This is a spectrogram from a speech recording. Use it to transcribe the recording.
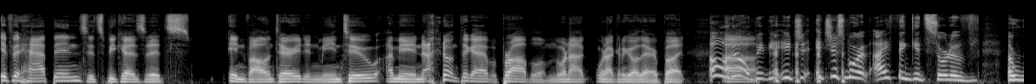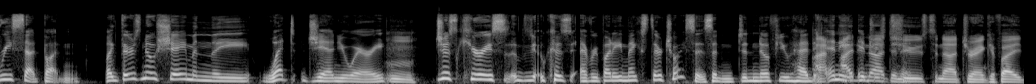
if it happens, it's because it's involuntary. Didn't mean to. I mean, I don't think I have a problem. We're not we're not going to go there. But Oh uh, no, but it's it's just more. I think it's sort of a reset button. Like there's no shame in the wet January. Mm. Just curious because everybody makes their choices, and didn't know if you had I, any I did not interest in it. choose to not drink. If I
